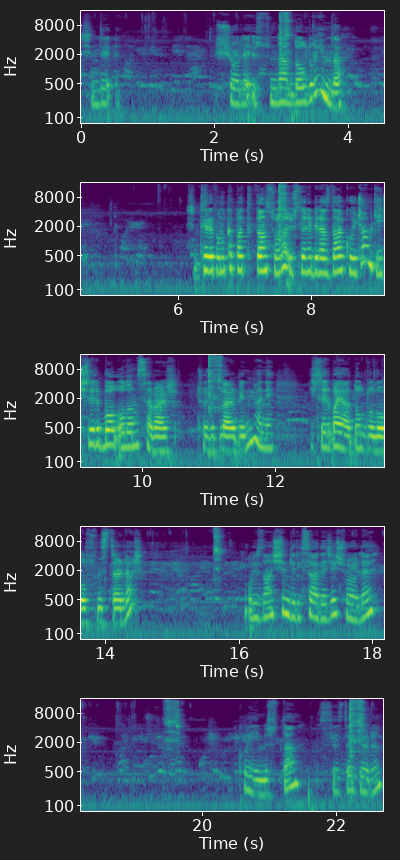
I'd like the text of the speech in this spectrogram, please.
şimdi şöyle üstünden doldurayım da. Şimdi telefonu kapattıktan sonra üstlerine biraz daha koyacağım ki içleri bol olanı sever çocuklar benim. Hani içleri bayağı dolu dolu olsun isterler. O yüzden şimdilik sadece şöyle koyayım üstten siz de görün.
